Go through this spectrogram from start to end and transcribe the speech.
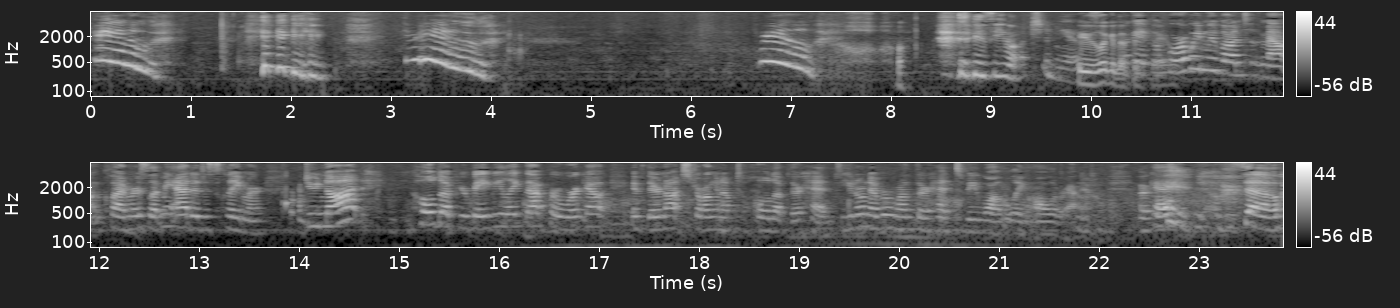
Through. Through. Through. Is he watching you? He's looking at Okay, the camera. Okay, before we move on to the mountain climbers, let me add a disclaimer. Do not hold up your baby like that for a workout if they're not strong enough to hold up their heads. You don't ever want their head to be wobbling all around. Okay? So,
